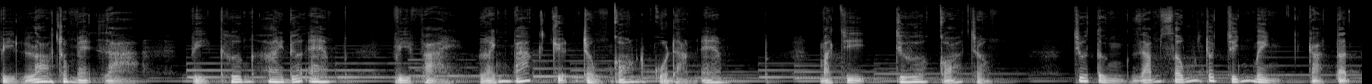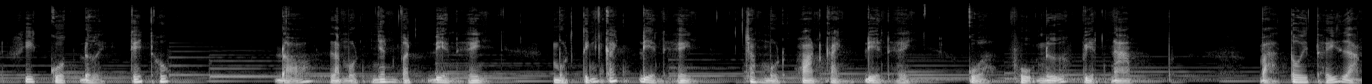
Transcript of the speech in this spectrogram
Vì lo cho mẹ già vì thương hai đứa em, vì phải gánh vác chuyện chồng con của đàn em. Mà chị chưa có chồng, chưa từng dám sống cho chính mình cả tận khi cuộc đời kết thúc. Đó là một nhân vật điển hình, một tính cách điển hình trong một hoàn cảnh điển hình của phụ nữ việt nam. Và tôi thấy rằng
